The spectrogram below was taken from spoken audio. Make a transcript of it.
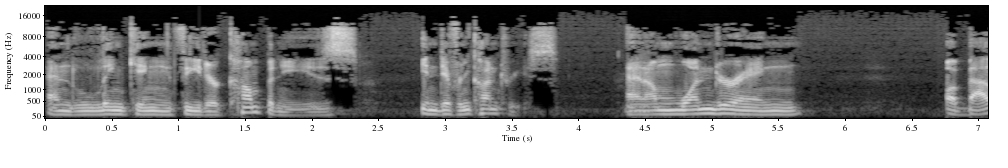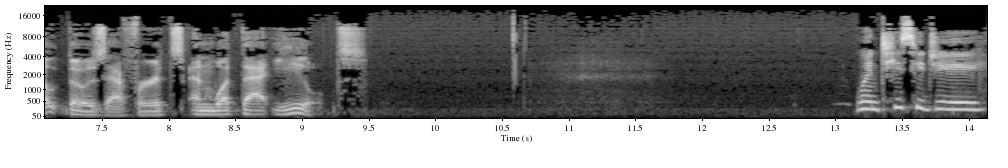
and linking theater companies in different countries. And I'm wondering about those efforts and what that yields. When TCG,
